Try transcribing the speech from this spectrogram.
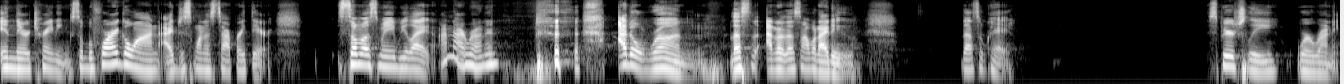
in their training. So before I go on, I just want to stop right there. Some of us may be like, I'm not running. I don't run. That's I don't, that's not what I do. That's okay. Spiritually, we're running.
